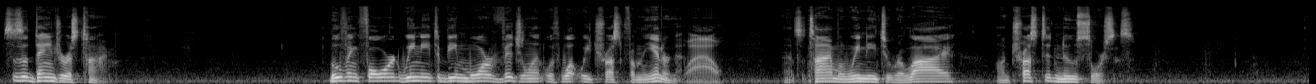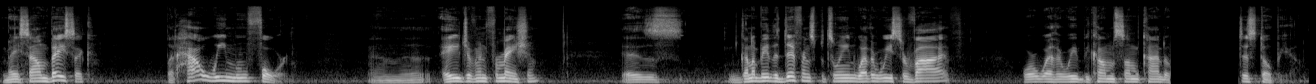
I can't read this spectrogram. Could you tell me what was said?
This is a dangerous time. Moving forward, we need to be more vigilant with what we trust from the internet. Wow. That's a time when we need to rely on trusted news sources. It may sound basic, but how we move forward in the age of information is going to be the difference between whether we survive or whether we become some kind of dystopia.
